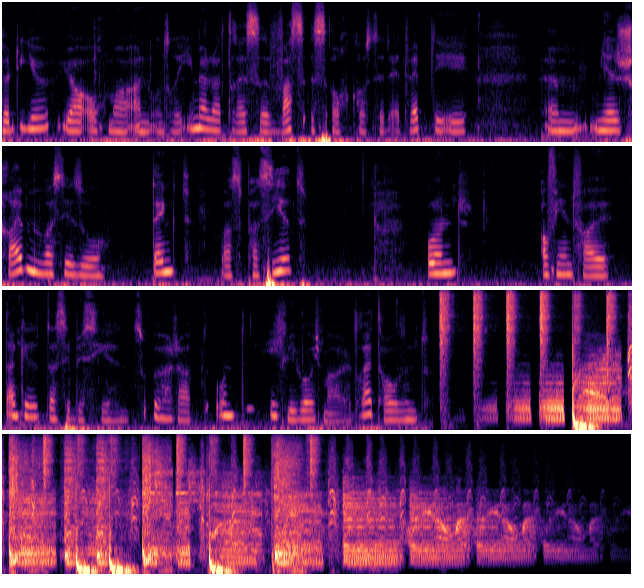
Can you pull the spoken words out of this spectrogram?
könnt ihr ja auch mal an unsere E-Mail-Adresse, was es auch kostet, web.de, ähm, mir schreiben, was ihr so denkt, was passiert. Und auf jeden Fall danke, dass ihr bis hierhin zugehört habt. Und ich liebe euch mal 3000. You know, man. You.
